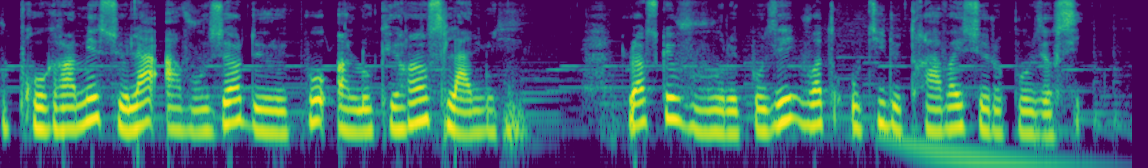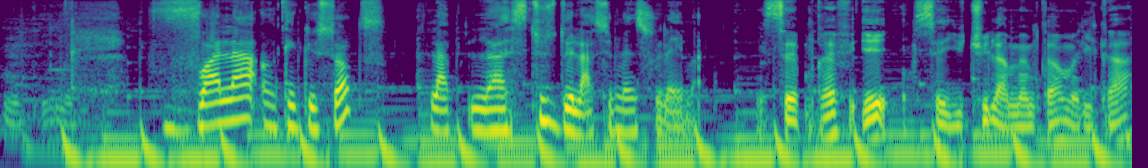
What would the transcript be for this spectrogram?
Vous programmez cela à vos heures de repos, en l'occurrence la nuit. Lorsque vous vous reposez, votre outil de travail se repose aussi. Voilà en quelque sorte l'astuce de la semaine Suleiman. C'est bref et c'est utile en même temps, Malika,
